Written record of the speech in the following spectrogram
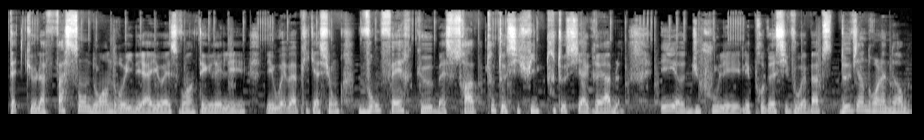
peut-être que la façon dont Android et iOS vont intégrer les, les web applications vont faire que bah, ce sera tout aussi fluide, tout aussi agréable et du coup les, les progressive web apps deviendront la norme.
